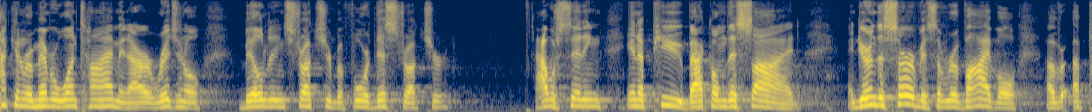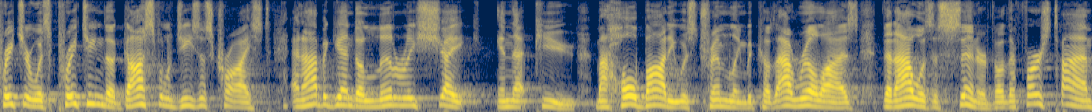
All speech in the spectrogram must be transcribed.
I can remember one time in our original building structure before this structure, I was sitting in a pew back on this side. And during the service of revival, a, preacher was preaching the gospel of Jesus Christ, and I began to literally shake in that pew. My whole body was trembling because I realized that I was a sinner. For the first time,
